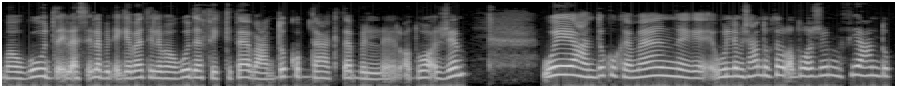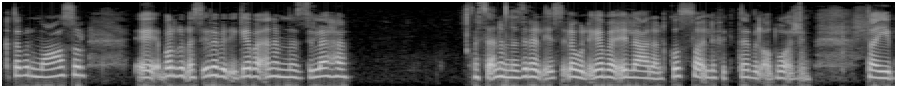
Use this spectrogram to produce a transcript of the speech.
موجود الأسئلة بالإجابات اللي موجودة في الكتاب عندكم بتاع كتاب الأضواء Gem. وعندكم كمان واللي مش عنده كتاب الأضواء Gem في عنده الكتاب المعاصر برضو الأسئلة بالإجابة أنا منزلاها. بس أنا منزلة الأسئلة والإجابة إلا على القصة اللي في كتاب الأضواء جيم. طيب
